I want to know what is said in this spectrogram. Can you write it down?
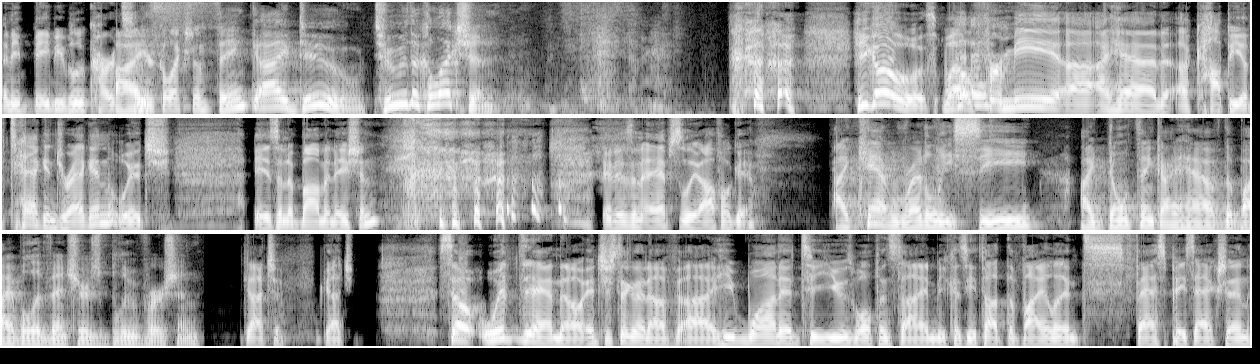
any baby blue carts I in your collection? think I do. To the collection. he goes. Well, for me, uh, I had a copy of Tagin' Dragon, which is an abomination. it is an absolutely awful game. I can't readily see. I don't think I have the Bible Adventures blue version. Gotcha. Gotcha. So with Dan, though, interestingly enough, uh, he wanted to use Wolfenstein because he thought the violent, fast-paced action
